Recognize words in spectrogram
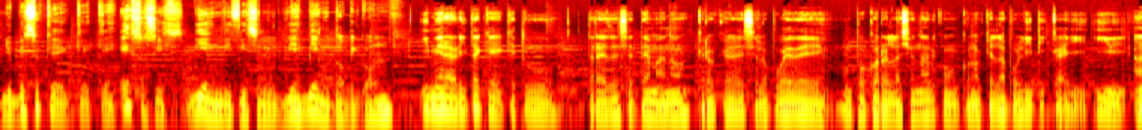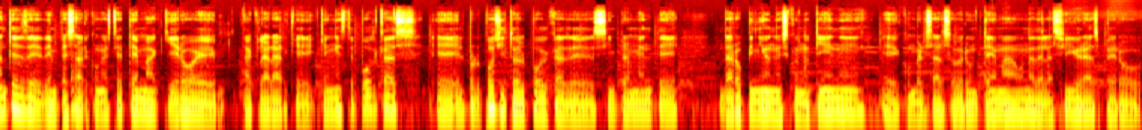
Yo pienso que, que- eso sí es bien difícil, bien, bien utópico. ¿no? Y mira, ahorita que, que tú traes ese tema, ¿no? Creo que se lo puede un poco relacionar con, con lo que es la política. Y, y antes de, de empezar con este tema, quiero eh, aclarar que en este podcast, eh, el propósito del podcast es simplemente dar opiniones que uno tiene, eh, conversar sobre un tema, una de las fibras, pero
